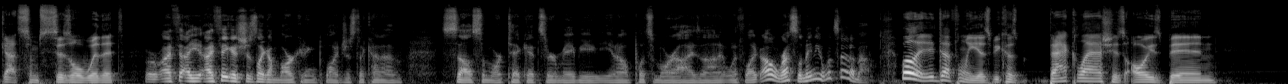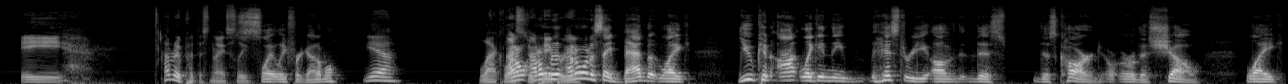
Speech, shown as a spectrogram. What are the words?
got some sizzle with it. Or I, th- I I think it's just like a marketing ploy, just to kind of sell some more tickets, or maybe you know put some more eyes on it with like, oh, WrestleMania, what's that about? Well, it definitely is because Backlash has always been a how do I put this nicely? Slightly forgettable. Yeah, I lackluster. don't. I don't. pay-per-view. I don't want to say bad, but like you can uh, like in the history of this this card or, or this show, like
